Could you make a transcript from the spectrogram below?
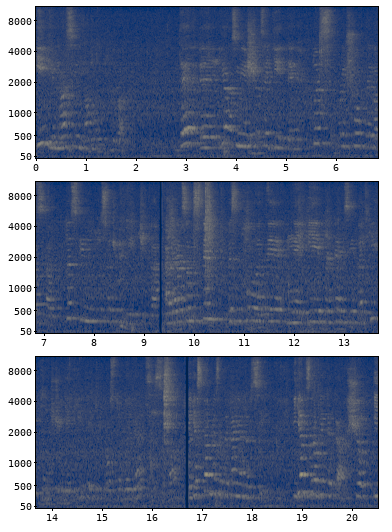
і гімназії номер 2 де е, я розумію, що це діти. Хтось прийшов приласкав, хтось кинув кусочок хлібчика. Але разом з тим вислуховувати не і претензії батьків, тому що є діти, які просто бояться собак. Я ставлю запитання до всіх. Як зробити так, щоб і,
